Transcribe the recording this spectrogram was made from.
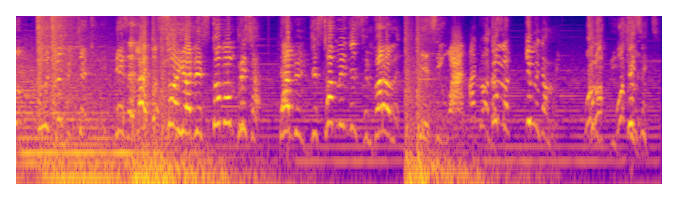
No, you will sleep in jail. There is a life. So you are the stubborn preacher that will disturbing this environment. You are. I don't Come on, give me that man. What, what give it?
